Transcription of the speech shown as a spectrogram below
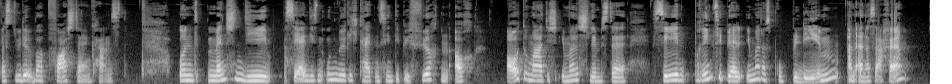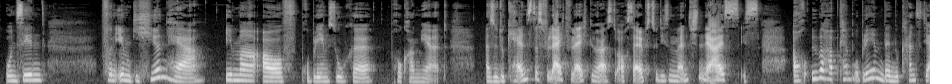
was du dir überhaupt vorstellen kannst. Und Menschen, die sehr in diesen Unmöglichkeiten sind, die befürchten auch automatisch immer das Schlimmste, sehen prinzipiell immer das Problem an einer Sache und sind von ihrem Gehirn her immer auf Problemsuche programmiert. Also du kennst das vielleicht, vielleicht gehörst du auch selbst zu diesen Menschen. Ja, es ist auch überhaupt kein Problem, denn du kannst ja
